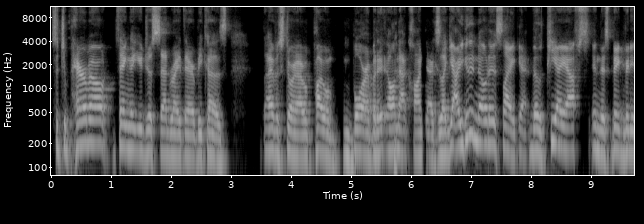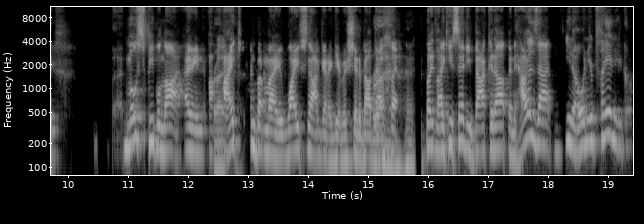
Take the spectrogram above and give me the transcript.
such a paramount thing that you just said right there because. I have a story. I probably won't bore it, but it, on that context, it's like, yeah, are you going to notice like those PAFs in this big video? Most people not. I mean, right. I, I, can, but my wife's not gonna give a shit about that. Right. But, but like you said, you back it up, and how does that? You know, when you're playing, you go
